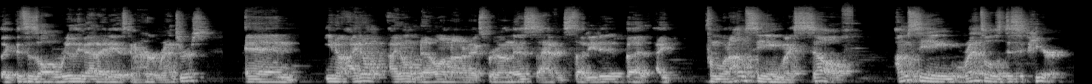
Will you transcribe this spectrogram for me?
Like this is all really bad idea. It's going to hurt renters. And you know, I don't, I don't know. I'm not an expert on this. I haven't studied it, but I, from what I'm seeing myself, I'm seeing rentals disappear.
